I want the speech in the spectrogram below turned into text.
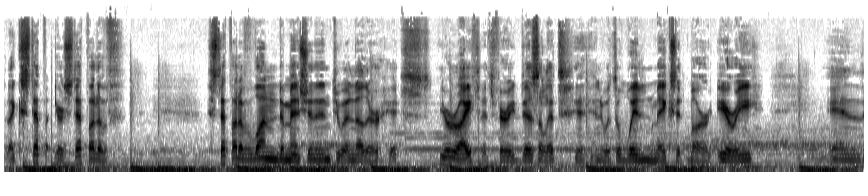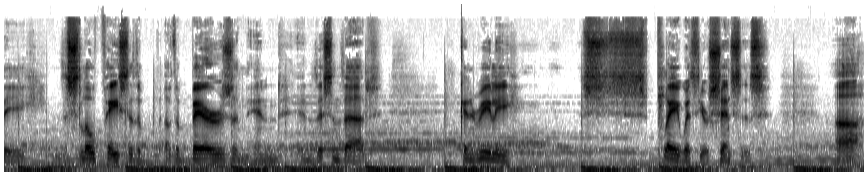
like step, you step out of step out of one dimension into another. It's you're right. It's very desolate, and with the wind makes it more eerie and the the slow pace of the of the bears and and, and this and that can really s- play with your senses. Uh,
